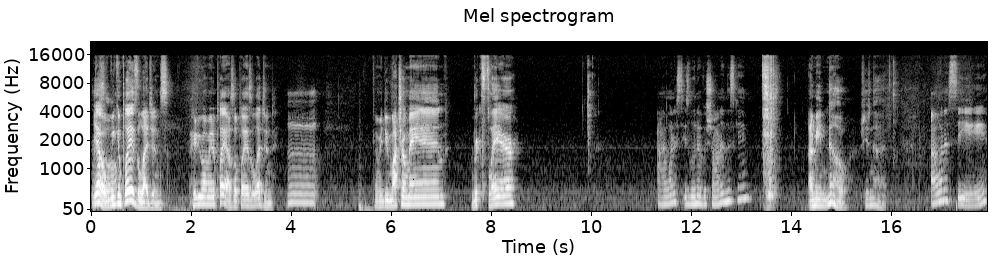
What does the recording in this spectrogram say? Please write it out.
yeah, we can play as the legends. Who do you want me to play as? I'll play as a legend. Mm, Can we do Macho Man, Ric Flair? I want to see. Is Luna Vachon in this game? I mean, no, she's not. I want to see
